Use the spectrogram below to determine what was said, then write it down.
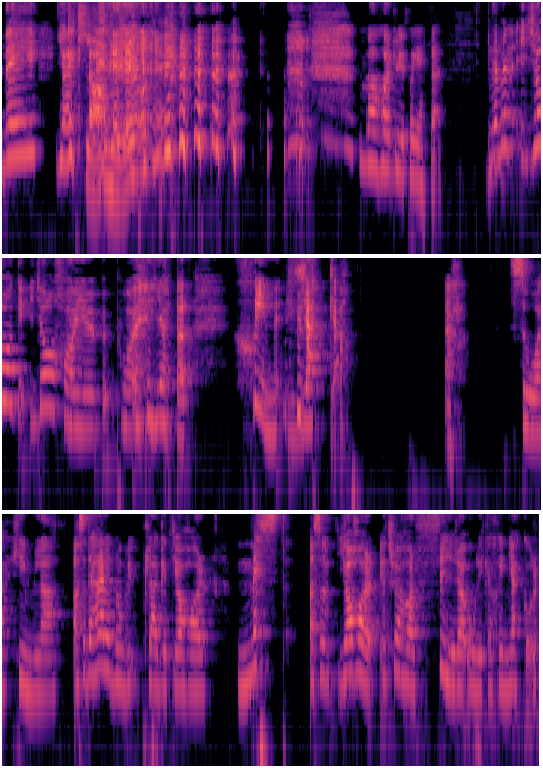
Nej, jag är klar nu, okej? Vad har du på hjärtat? Nej men jag, jag har ju på hjärtat skinnjacka. Ah. Så himla... Alltså det här är nog plagget jag har mest... Alltså jag har, jag tror jag har fyra olika skinnjackor.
